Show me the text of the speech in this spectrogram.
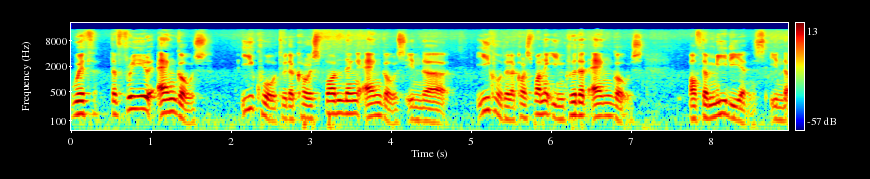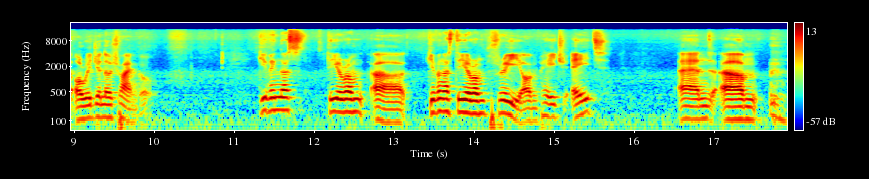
With the three angles equal to the corresponding angles in the equal to the corresponding included angles of the medians in the original triangle, giving us theorem uh, giving us theorem three on page eight, and um,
